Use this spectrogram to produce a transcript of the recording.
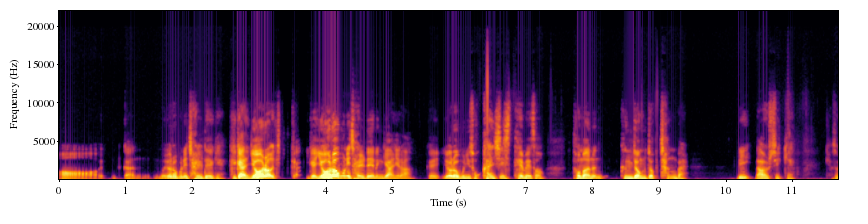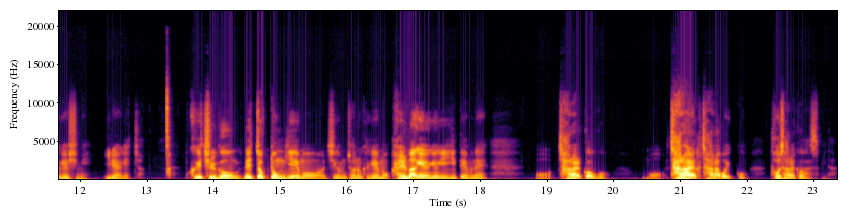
어, 그러니까 뭐 여러분이 잘 되게, 그러니까 여러, 그러니까 여러분이 잘 되는 게 아니라 그러니까 여러분이 속한 시스템에서 더 많은 긍정적 창발이 나올 수 있게 계속 열심히 일해야겠죠. 그게 즐거운 내적 동기에 뭐 지금 저는 그게 뭐 갈망의 영역이기 때문에 뭐 잘할 거고 뭐 잘할 잘하고 있고 더 잘할 것 같습니다.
